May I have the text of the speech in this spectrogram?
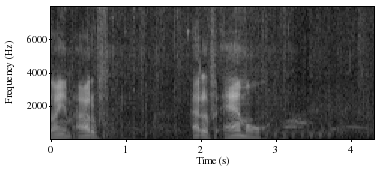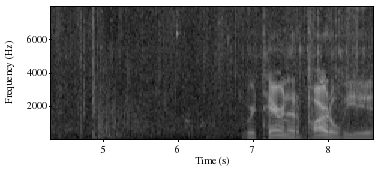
I am out of out of ammo. We're tearing it apart over here.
